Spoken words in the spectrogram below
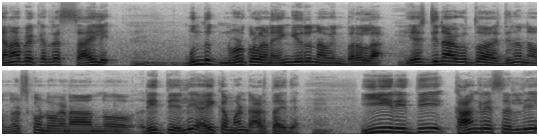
ಜನ ಬೇಕಾದ್ರೆ ಸಾಯ್ಲಿ. ಮುಂದಕ್ಕೆ ನೋಡ್ಕೊಳ್ಳೋಣ, ಹೆಂಗಿದ್ರು ನಾವೇನು ಬರಲ್ಲ. ಎಷ್ಟು ದಿನ ಆಗುತ್ತೋ ಅಷ್ಟು ದಿನ ನಾವು ನಡ್ಸ್ಕೊಂಡು ಹೋಗೋಣ ಅನ್ನೋ ರೀತಿಯಲ್ಲಿ ಹೈಕಮಾಂಡ್ ಆಡ್ತಾ ಇದೆ. ಈ ರೀತಿ ಕಾಂಗ್ರೆಸ್ಸಲ್ಲಿ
